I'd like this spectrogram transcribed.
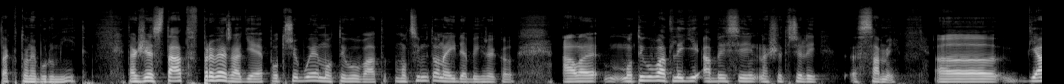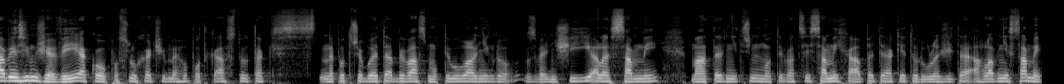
tak to nebudu mít. Takže stát v prvé řadě potřebuje motivovat, moc jim to nejde, bych řekl, ale motivovat lidi, aby si našetřili sami. Eh, já věřím, že vy jako posluchači mého podcastu tak nepotřebujete, aby vás motivoval někdo zvenčí, ale sami máte vnitřní motivaci, sami chápete, jak je to důležité a hlavně sami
